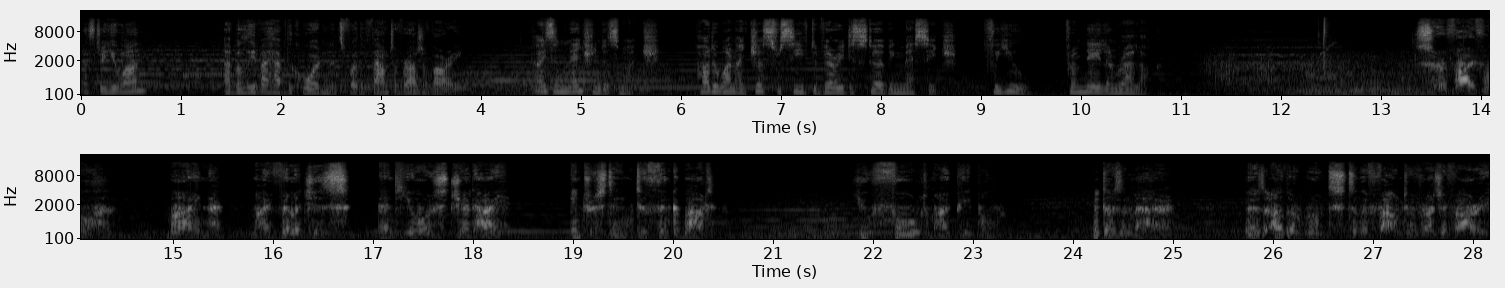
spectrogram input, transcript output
Master Yuon, I believe I have the coordinates for the Fount of Rajivari. Kaizen mentioned as much. Padawan, I just received a very disturbing message. For you, from Naylan Ralok. Survival. Mine, my villages, and yours, Jedi. Interesting to think about. You fooled my people. It doesn't matter. There's other routes to the Fount of Rajivari.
